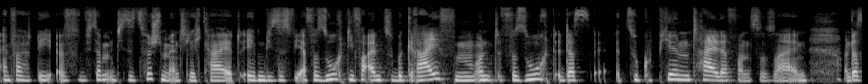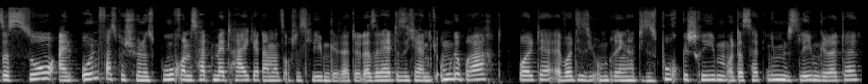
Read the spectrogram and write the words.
einfach die, sagt man, diese Zwischenmenschlichkeit, eben dieses, wie er versucht, die vor allem zu begreifen und versucht, das äh, zu kopieren und Teil davon zu sein. Und das ist so ein unfassbar schönes Buch und es hat Matt Haig ja damals auch das Leben gerettet. Also er hätte sich ja nicht umgebracht, wollte er, er wollte sich umbringen, hat dieses Buch geschrieben und das hat ihm das Leben gerettet.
